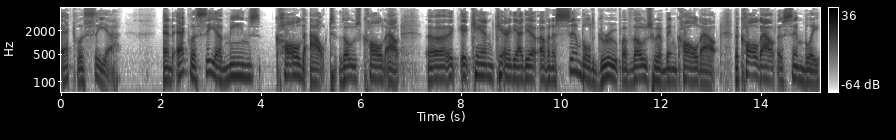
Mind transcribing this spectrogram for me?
ecclesia. And ecclesia means called out, those called out. Uh, it, it can carry the idea of an assembled group of those who have been called out. The called out assembly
